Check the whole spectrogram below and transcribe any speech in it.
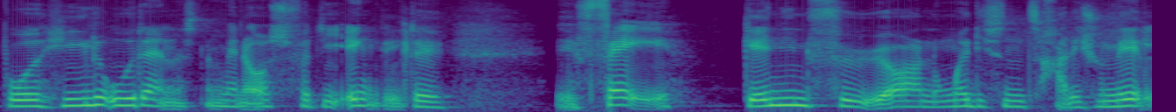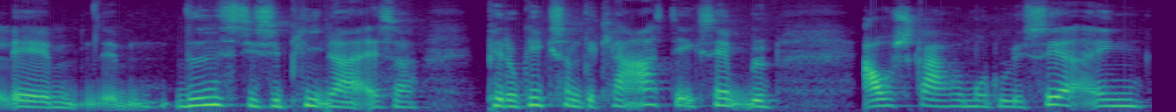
både hele uddannelsen, men også for de enkelte øh, fag, genindfører nogle af de sådan, traditionelle øh, øh, vidensdiscipliner, altså pædagogik som det klareste eksempel, afskaffer modulisering,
